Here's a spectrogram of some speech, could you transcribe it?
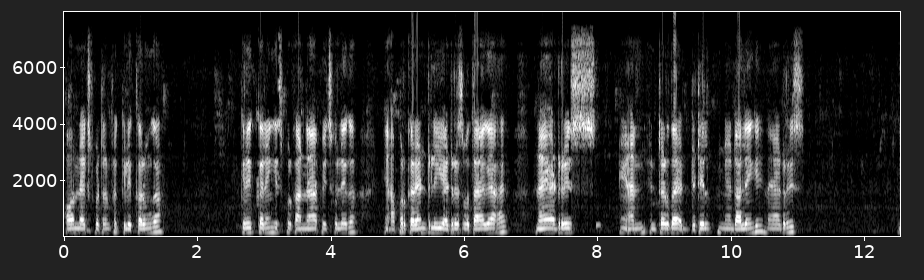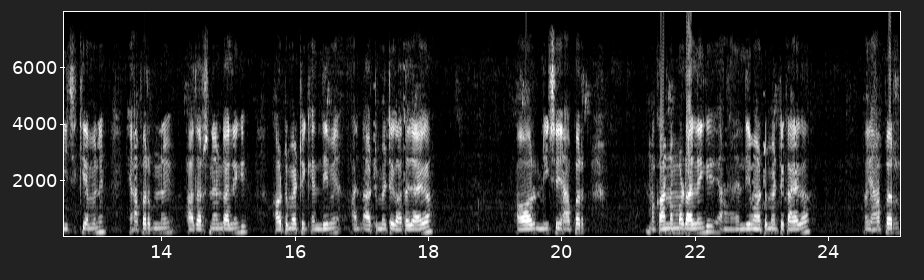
और नेक्स्ट बटन पर क्लिक करूँगा। क्लिक करेंगे, इस प्रकार नया पेज खुलेगा। यहाँ पर करेंटली एड्रेस बताया गया है। नया एड्रेस यहाँ इंटर द डिटेल में डालेंगे, नया एड्रेस नीचे किया मैंने। यहाँ पर अपने आदर्श नाम डालेंगे। ऑटोमेटिक हिंदी में ऑटोमेटिक आता जाएगा। और नीचे यहाँ पर मकान नंबर डालेंगे। यहाँ हिंदी में ऑटोमेटिक आएगा। और यहाँ पर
